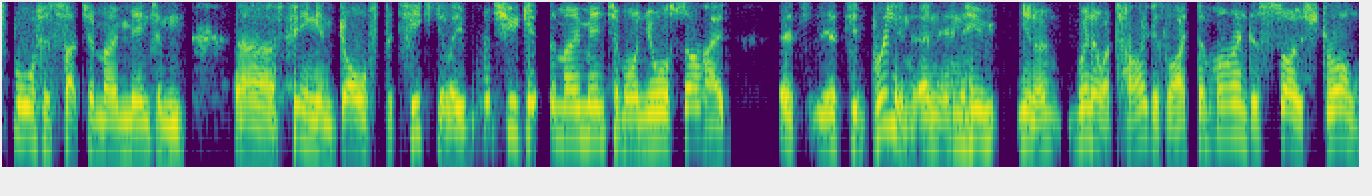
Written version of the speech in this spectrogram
sport is such a momentum uh, thing, and golf particularly. Once you get the momentum on your side, it's it's brilliant. And and he, you know, we know what Tiger's like. The mind is so strong,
